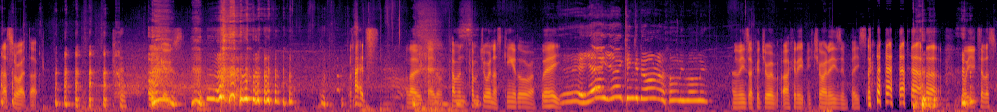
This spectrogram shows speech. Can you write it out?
That's alright, Duck. Oh, Goose. Lads. Hello, Kalon. Come and come join us, King Ghidorah. Wait. yeah, yeah, yeah, King Ghidorah, holy moly. That means I could join. I can eat me Chinese in peace. or you tell us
